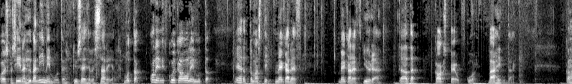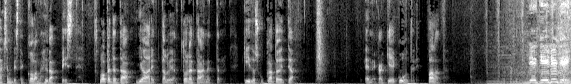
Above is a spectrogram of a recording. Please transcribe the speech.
Olisiko siinä hyvä nimi muuten kyseiselle sarjalle? Mutta oli nyt kuinka oli, mutta ehdottomasti Megadeth, Megadeth jyrää. Täältä kaksi peukkua vähintäänkin. 8,3 hyvä piste. Lopetetaan jaarittelu ja todetaan, että kiitos kun katoit ja ennen kaikkea kuuntelit. Palataan. Digi, digi.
